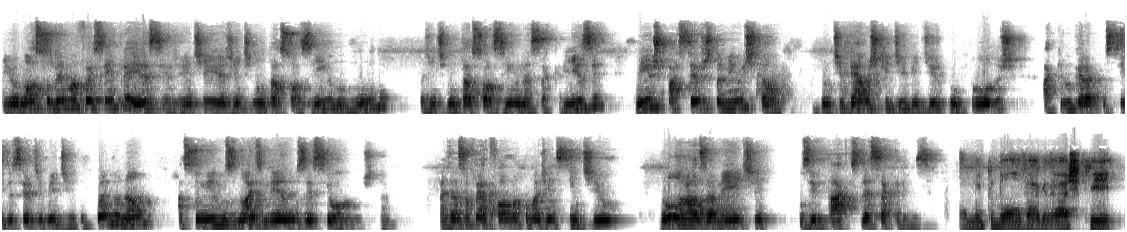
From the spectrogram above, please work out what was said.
E o nosso lema foi sempre esse: a gente, a gente não está sozinho no mundo, a gente não está sozinho nessa crise, nem os parceiros também não estão. Não tivemos que dividir com todos aquilo que era possível ser dividido. Quando não, assumimos nós mesmos esse ônus. Né? Mas essa foi a forma como a gente sentiu dolorosamente os impactos dessa crise. Muito bom, Wagner. Eu acho que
